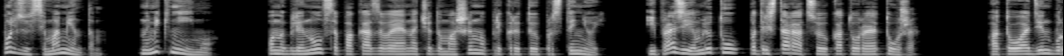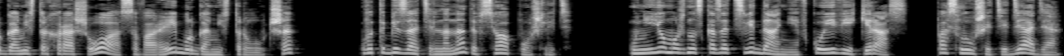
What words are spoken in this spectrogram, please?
пользуйся моментом, намекни ему». Он оглянулся, показывая на чудо-машину, прикрытую простыней. «И про землю ту, под ресторацию, которая тоже. А то один бургомистр хорошо, а Саварей бургомистр лучше». Вот обязательно надо все опошлить. У нее можно сказать, свидание в кое веки раз. «Послушайте, дядя»,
